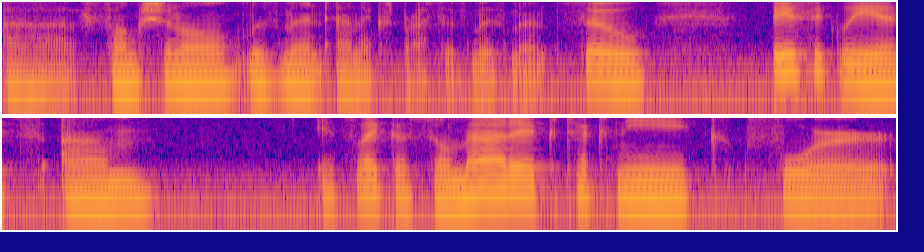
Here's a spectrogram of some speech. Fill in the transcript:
uh, functional movement, and expressive movement. So basically, it's um, it's like a somatic technique for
